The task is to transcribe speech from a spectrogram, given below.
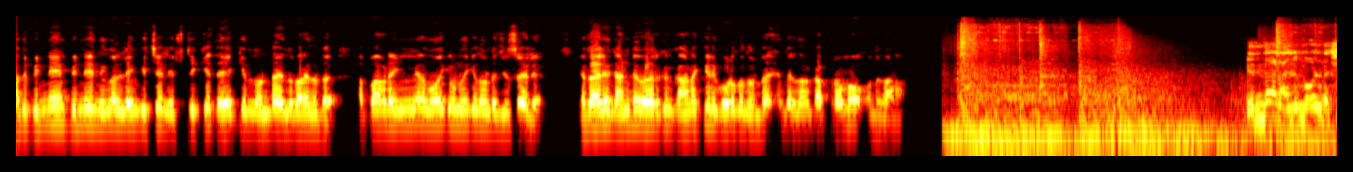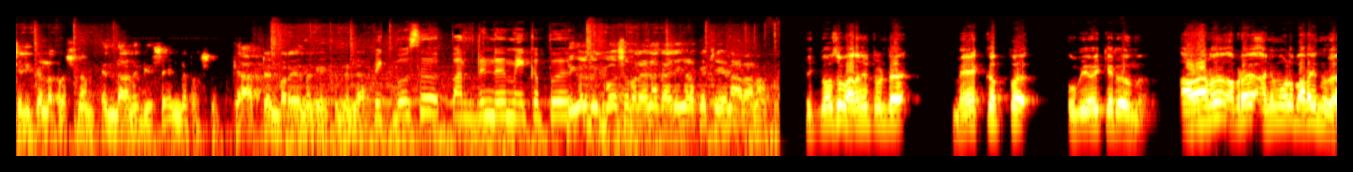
അത് പിന്നെയും പിന്നെയും നിങ്ങൾ ലംഘിച്ച് ലിപ്സ്റ്റിക്ക് തേക്കുന്നുണ്ട് എന്ന് പറയുന്നുണ്ട്. അപ്പൊ അവിടെ ഇങ്ങനെ നോക്കിക്കൊണ്ട് നിൽക്കുന്നുണ്ട് ജിസേൽ. ഏതായാലും രണ്ടുപേർക്കും കണക്കിന് കൊടുക്കുന്നുണ്ട്. എന്തായാലും നമുക്ക് ആ പ്രൊമോ ഒന്ന് കാണാം. എന്താണ് അനുമോളുടെ ശരിക്കുള്ള പ്രശ്നം? എന്താണ് ഗിസൈലിന്റെ പ്രശ്നം? ക്യാപ്റ്റൻ പറയുന്ന കേൾക്കുന്നില്ല. ബിഗ് ബോസ് പറഞ്ഞിട്ടുണ്ട് മേക്കപ്പ്. നിങ്ങൾ ബിഗ് ബോസ് പറയുന്ന കാര്യങ്ങളൊക്കെ ചെയ്യുന്ന ആളാണോ? ബിഗ് ബോസ് പറഞ്ഞിട്ടുണ്ട് മേക്കപ്പ് ഉപയോഗിക്കരുതെന്ന്. അതാണ് അവിടെ അനുമോൾ പറയുന്നത്.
